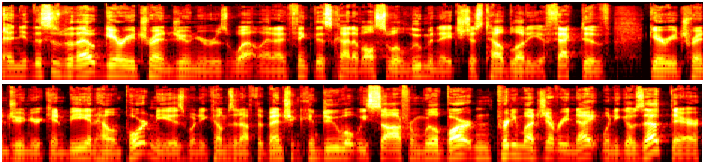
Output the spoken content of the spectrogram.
And this is without Gary Trent Jr. as well. And I think this kind of also illuminates just how bloody effective Gary Trent Jr. can be and how important he is when he comes in off the bench and can do what we saw from Will Barton pretty much every night when he goes out there.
